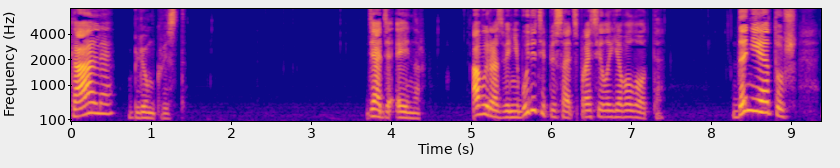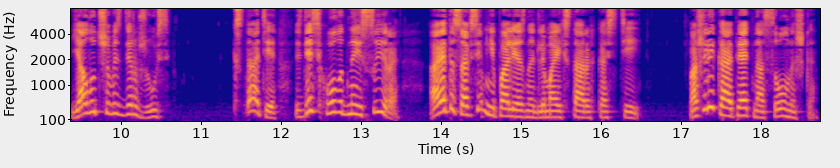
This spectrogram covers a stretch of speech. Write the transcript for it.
Калле Блюмквист. «Дядя Эйнер, а вы разве не будете писать?» — спросила Ева Лотта. «Да нет уж, я лучше воздержусь. Кстати, здесь холодно и сыро, а это совсем не полезно для моих старых костей. Пошли-ка опять на солнышко.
